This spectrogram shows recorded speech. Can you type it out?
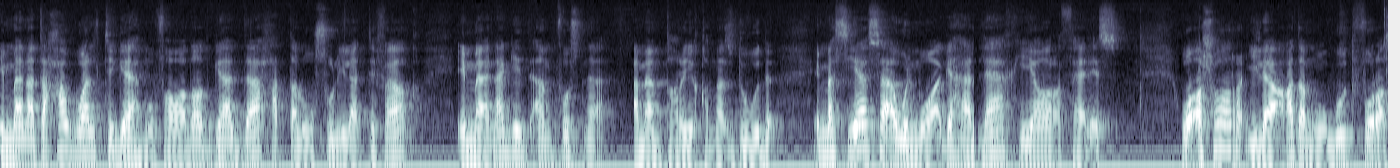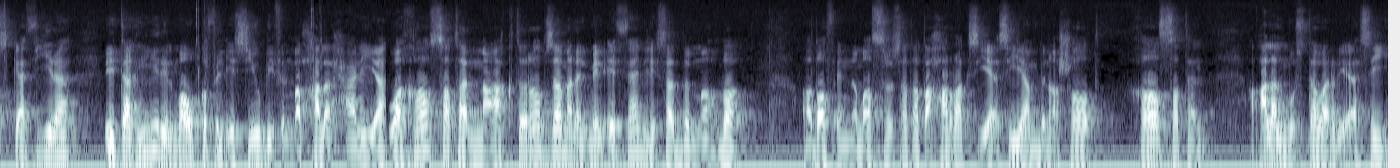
إما نتحول تجاه مفاوضات جادة حتى الوصول إلى اتفاق إما نجد أنفسنا أمام طريق مسدود إما السياسة أو المواجهة لا خيار ثالث. وأشار إلى عدم وجود فرص كثيرة لتغيير الموقف الإثيوبي في المرحلة الحالية وخاصة مع اقتراب زمن الملء الثاني لسد النهضة. أضاف أن مصر ستتحرك سياسيا بنشاط خاصة على المستوى الرئاسي.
